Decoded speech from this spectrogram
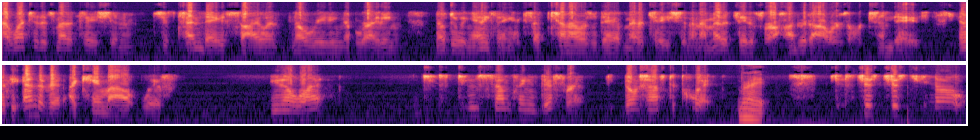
I went to this meditation, just 10 days silent, no reading, no writing, no doing anything except 10 hours a day of meditation. And I meditated for 100 hours over 10 days. And at the end of it, I came out with, you know what? Just do something different. You don't have to quit. Right. Just, just, just, you know,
